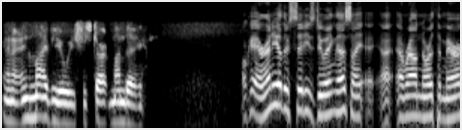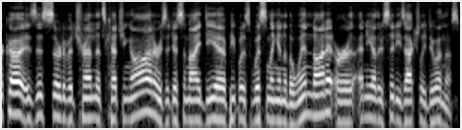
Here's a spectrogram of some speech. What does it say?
and in my view, we should start Monday. Okay, are any other cities doing this I, I, around North America? Is this sort of a trend that's catching on, or is it just an idea, of people just whistling into the wind on it, or any other cities actually doing this?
